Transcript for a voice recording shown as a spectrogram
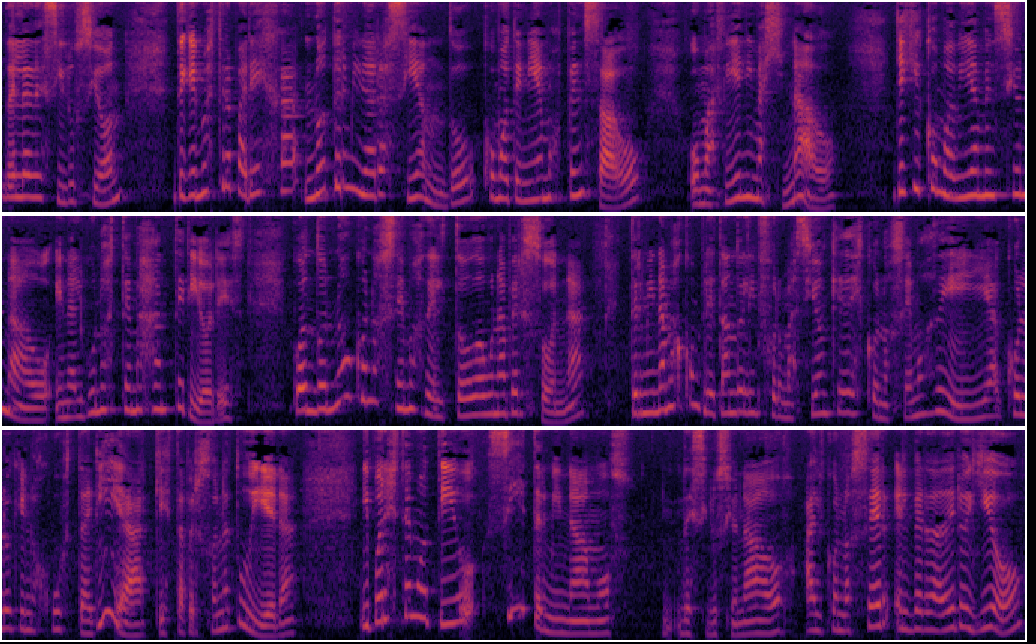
de la desilusión de que nuestra pareja no terminara siendo como teníamos pensado o más bien imaginado, ya que como había mencionado en algunos temas anteriores, cuando no conocemos del todo a una persona, terminamos completando la información que desconocemos de ella con lo que nos gustaría que esta persona tuviera y por este motivo sí terminamos desilusionados al conocer el verdadero yo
